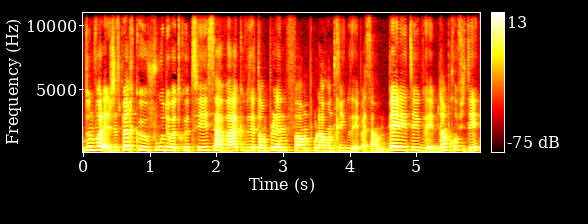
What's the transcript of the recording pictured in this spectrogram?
Donc voilà, j'espère que vous de votre côté ça va, que vous êtes en pleine forme pour la rentrée, que vous avez passé un bel été, que vous avez bien profité.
